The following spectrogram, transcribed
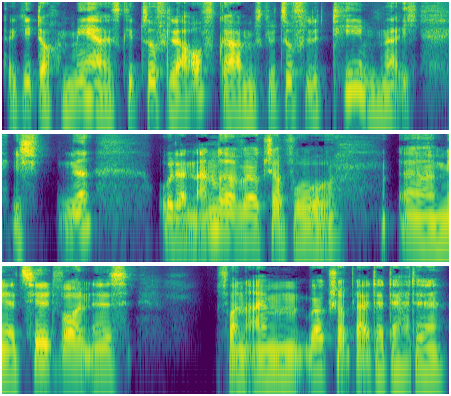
da geht doch mehr. Es gibt so viele Aufgaben, es gibt so viele Themen. Ne? Ich, ich, ne? Oder ein anderer Workshop, wo äh, mir erzählt worden ist von einem Workshopleiter, der hatte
